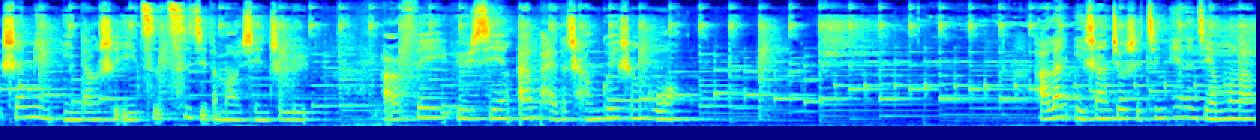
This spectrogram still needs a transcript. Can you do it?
生命应当是一次刺激的冒险之旅，而非预先安排的常规生活。好了，以上就是今天的节目了。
